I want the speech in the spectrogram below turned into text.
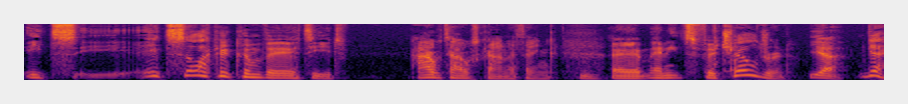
it's it's like a converted outhouse kind of thing, um, and it's for children. Yeah. Yeah,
